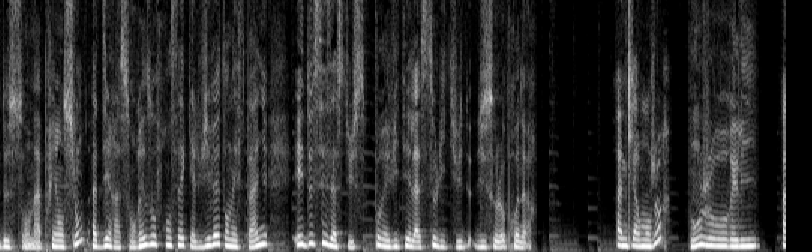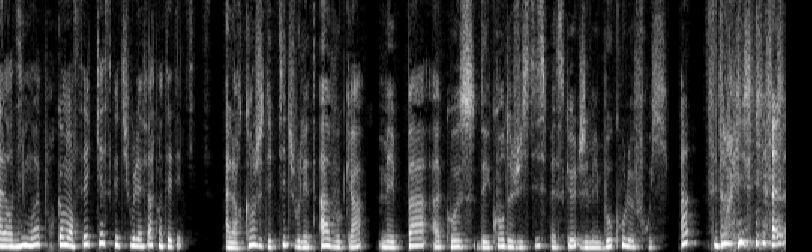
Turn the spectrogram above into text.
de son appréhension à dire à son réseau français qu'elle vivait en Espagne et de ses astuces pour éviter la solitude du solopreneur. Anne-Claire, bonjour. Bonjour Aurélie. Alors dis-moi, pour commencer, qu'est-ce que tu voulais faire quand tu étais petite? Alors quand j'étais petite, je voulais être avocat, mais pas à cause des cours de justice parce que j'aimais beaucoup le fruit. Ah, c'est original.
